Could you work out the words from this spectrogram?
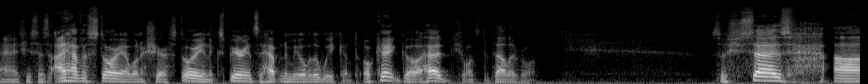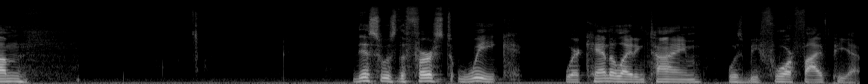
And she says, I have a story. I want to share a story, an experience that happened to me over the weekend. Okay, go ahead. She wants to tell everyone. So she says, um, this was the first week where candle lighting time was before 5 p.m.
